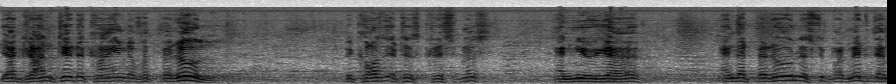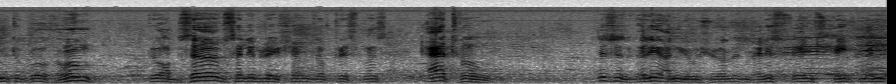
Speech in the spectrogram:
they are granted a kind of a parole because it is Christmas and New Year, and that parole is to permit them to go home to observe celebrations of Christmas at home. This is very unusual and very strange treatment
